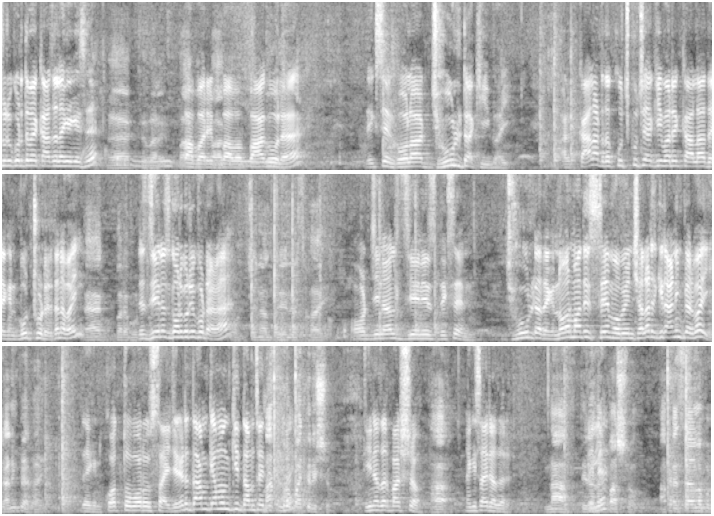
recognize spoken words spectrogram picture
শুরু করতে ভাই কাজে লেগে গেছে। একেবারে। বাবা রে বাবা পাগল হ্যাঁ? দেখছেন গলার ঝুলটা কি ভাই? আর কালারটা তো কুচকুচে একেবারে কালা দেখেন বুট ঠোঁটের তাই না ভাই? একবারে জিএনএস গড়গড়ি রিপোর্টার হ্যাঁ? অরিজিনাল জিএনএস ভাই। অরিজিনাল জিএনএস দেখছেন? ঝুলটা দেখেন নর্মালি সেম হবে ইনশাল্লাহ এটা কি রানিং পেয়ার ভাই? রানিং পেয়ার ভাই। দেখেন কত বড় সাইজের এটার দাম কেমন কি দাম চাইতেছেন মাত্র ভাই? পঁয়ত্রিশশো। তিন হাজার পাঁচশো? হ্যাঁ। নাকি চার হাজার? না তিন তাইলে? হাজার পাঁচশো। আপনার চ্যানেল উপর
